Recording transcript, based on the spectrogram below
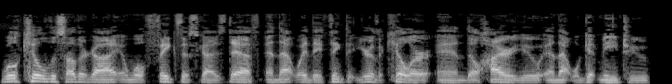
We'll kill this other guy and we'll fake this guy's death. And that way they think that you're the killer and they'll hire you and that will get me to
